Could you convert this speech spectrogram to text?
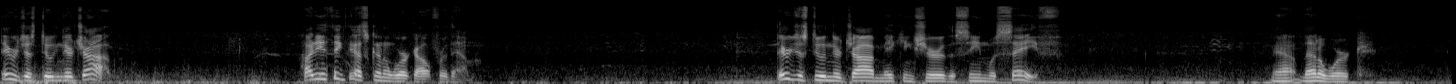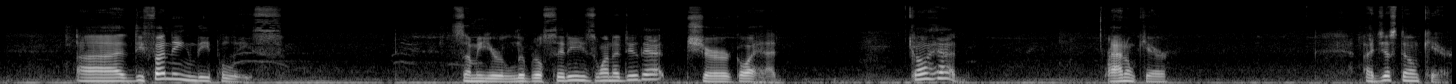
they were just doing their job. How do you think that's going to work out for them? They're just doing their job making sure the scene was safe. Yeah, that'll work. Uh, defunding the police. Some of your liberal cities want to do that? Sure, go ahead. Go ahead. I don't care. I just don't care.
